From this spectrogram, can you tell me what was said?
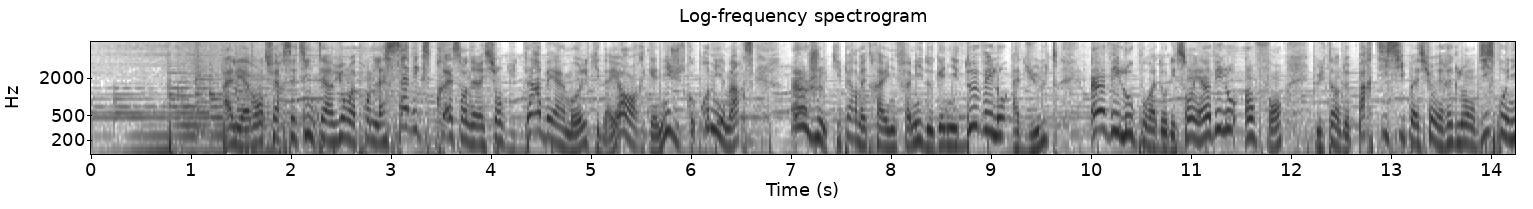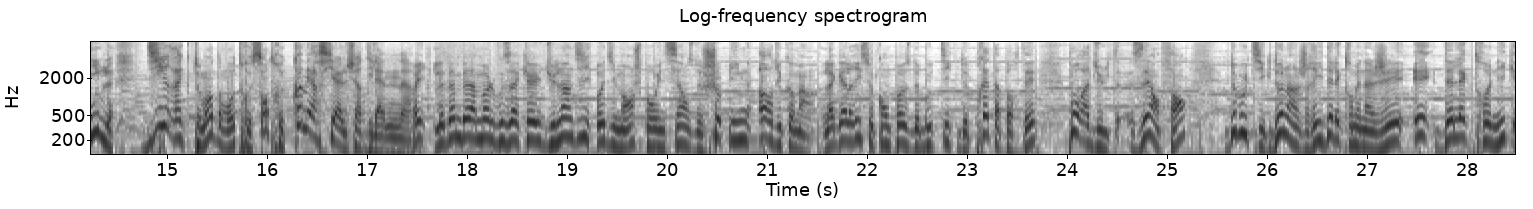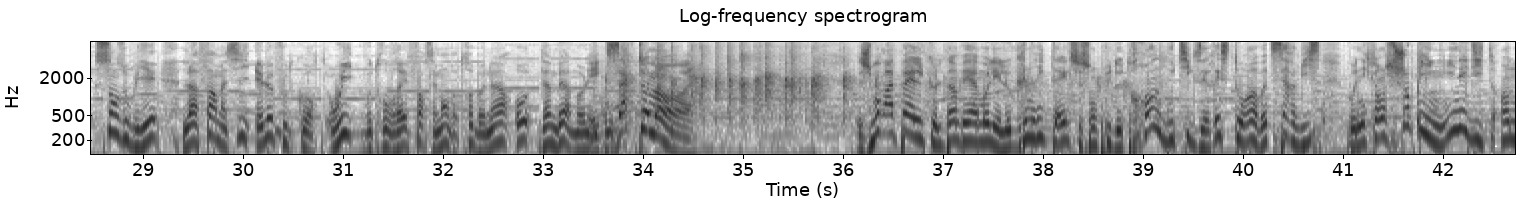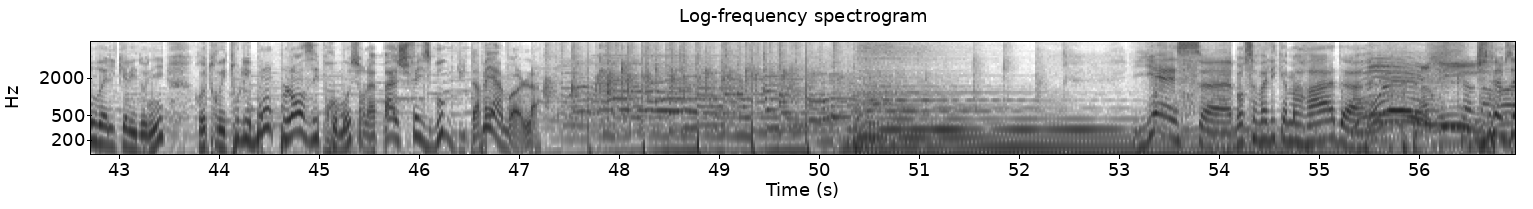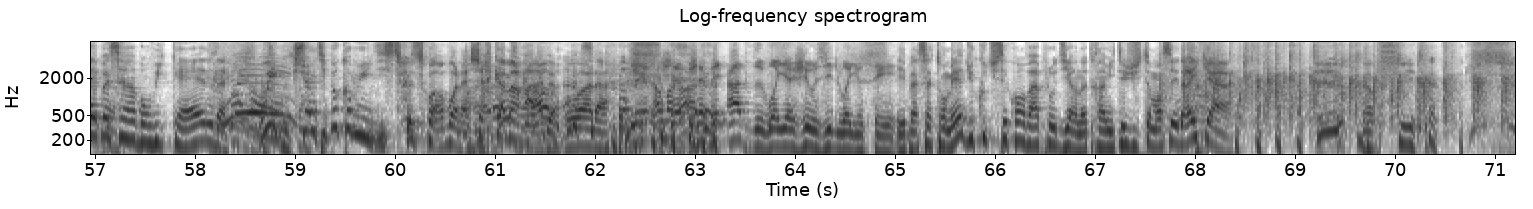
Allez, avant de faire cette interview, on va prendre la Save Express en direction du Dimbéa Mall, qui d'ailleurs organise jusqu'au 1er mars un jeu qui permettra à une famille de gagner deux vélos adultes, un vélo pour adolescents et un vélo enfant. Bulletin de participation et règlement disponible directement dans votre centre commercial, cher Dylan. Oui, le Dimbéa Mall vous accueille du lundi au dimanche pour une séance de shopping hors du commun. La galerie se compose de boutiques de prêt-à-porter pour adultes et enfants, de boutiques de lingerie, d'électroménager et d'électronique, sans oublier la pharmacie et le food court. Oui, vous trouverez forcément votre bonheur au Dumbéa Mall. Exactement je vous rappelle que le Dimbéa Mall et le Green Retail, ce sont plus de 30 boutiques et restaurants à votre service pour une expérience shopping inédite en Nouvelle-Calédonie. Retrouvez tous les bons plans et promos sur la page Facebook du Dimbéa Mall. Yes Bon, ça va les camarades? J'espère que vous avez passé un bon week-end. Oui, je suis un petit peu communiste ce soir, voilà, chers camarades. Voilà. J'avais hâte de voyager aux îles Loyauté. Et ben ça tombe bien, du coup, tu sais quoi, on va applaudir notre invité justement, Cédric. Merci.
